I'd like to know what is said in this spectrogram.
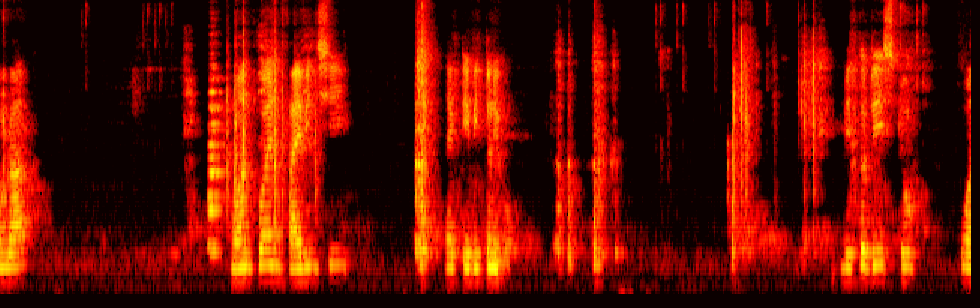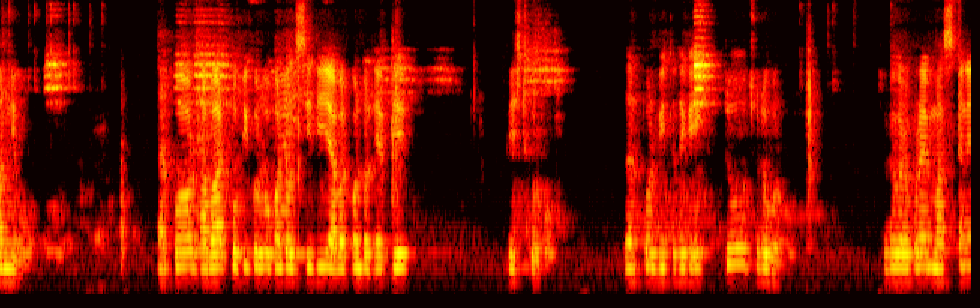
আমরা ওয়ান পয়েন্ট ফাইভ ইঞ্চি একটি বৃত্ত নিব। বৃত্তটি স্টোক ওয়ান নিব। তারপর আবার কপি করব কন্ট্রোল সি দিয়ে, আবার কন্ট্রোল এফ দিয়ে পেস্ট করব। তারপর বৃত্ত থেকে একটু ছোট করব। ছোট করার পরে মাঝখানে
